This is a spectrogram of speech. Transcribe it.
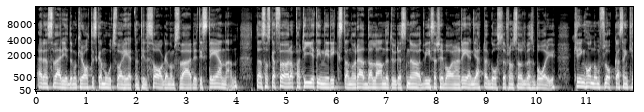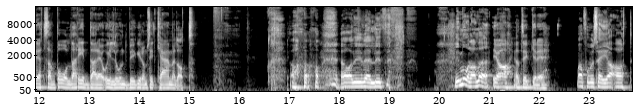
är den sverigedemokratiska motsvarigheten till sagan om svärdet i stenen. Den som ska föra partiet in i riksdagen och rädda landet ur dess nöd visar sig vara en renhjärtad gosse från Sölvesborg. Kring honom flockas en krets av bålda riddare och i Lund bygger de sitt Camelot. Ja, ja, det är väldigt... Det är målande. Ja, jag tycker det. Man får väl säga att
